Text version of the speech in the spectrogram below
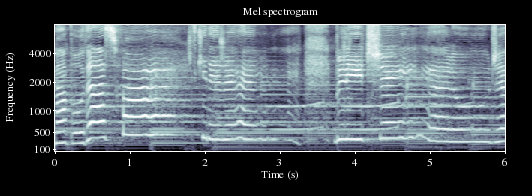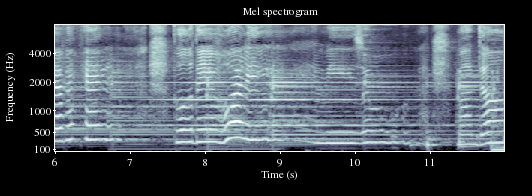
ma peau d'asphalte qui dégèle, bleachée à l'eau de Javel pour dévoiler mes os, ma dent.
